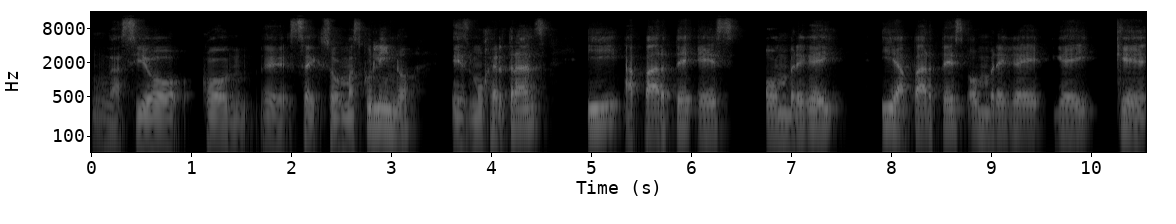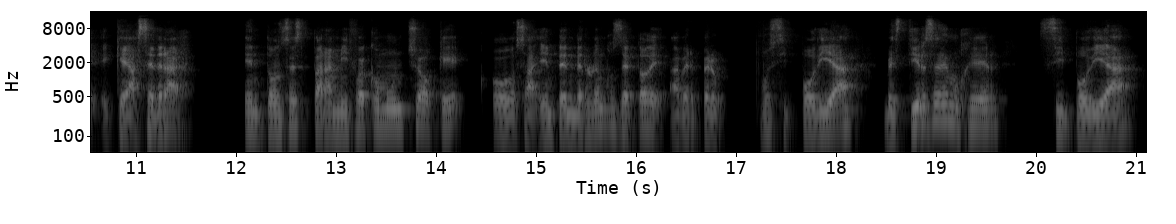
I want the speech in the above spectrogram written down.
nació con eh, sexo masculino, es mujer trans y aparte es hombre gay y aparte es hombre gay, gay que, que hace drag. Entonces, para mí fue como un choque, o sea, entenderlo en concepto de, a ver, pero pues si podía vestirse de mujer, si podía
